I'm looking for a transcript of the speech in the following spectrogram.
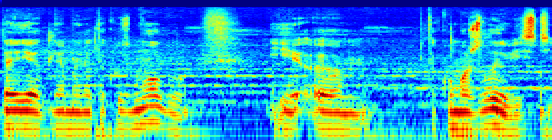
дає для мене таку змогу і е, таку можливість.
